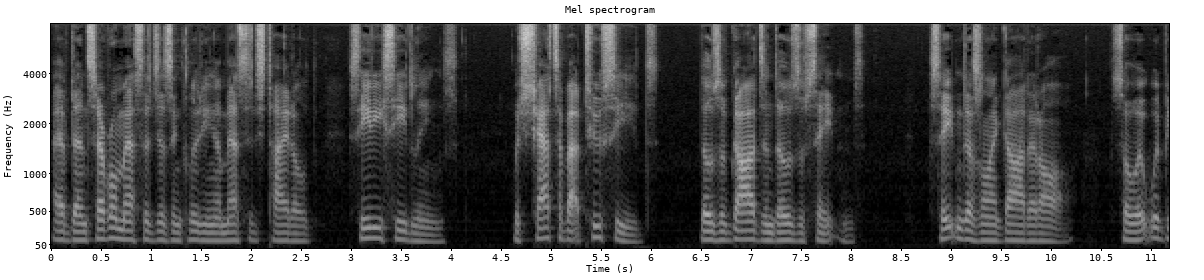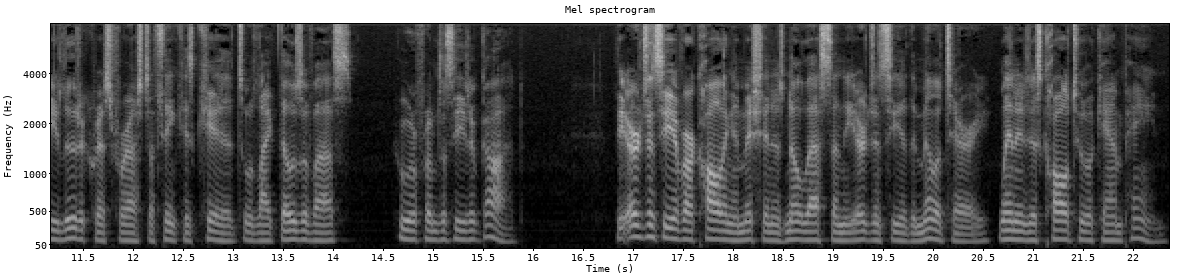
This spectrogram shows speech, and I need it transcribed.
I have done several messages including a message titled Seedy Seedlings, which chats about two seeds, those of God's and those of Satan's. Satan doesn't like God at all, so it would be ludicrous for us to think his kids would like those of us who are from the seed of God. The urgency of our calling and mission is no less than the urgency of the military when it is called to a campaign.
